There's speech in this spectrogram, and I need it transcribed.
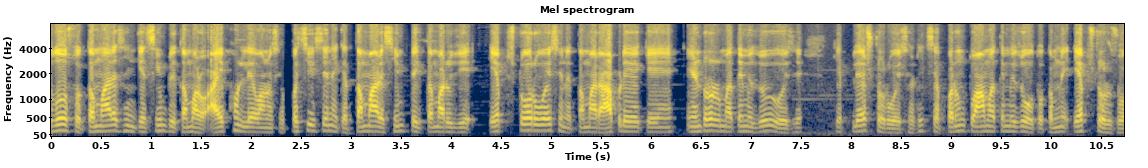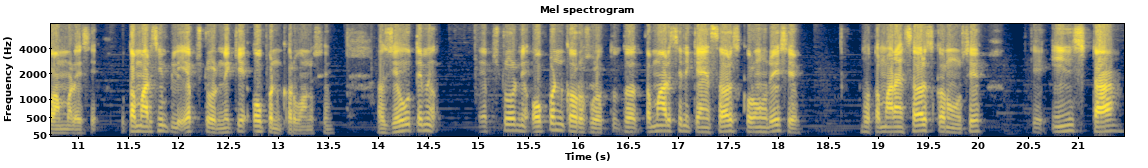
તો દોસ્તો, તમારે છે ને કે સિમ્પલી તમારો આઈફોન લેવાનો છે. પછી છે ને કે તમારે સિમ્પલી તમારું જે એપ સ્ટોર હોય છે ને, તમારે આપણે કે એન્ડ્રોઇડમાં તમે જોયું હોય છે કે પ્લે સ્ટોર હોય છે, ઠીક છે? પરંતુ આમાં તમે જુઓ તો તમને એપ સ્ટોર જોવા મળે છે. તો તમારે સિમ્પલી એપ સ્ટોરને કે ઓપન કરવાનું છે. જેવું તમે એપ સ્ટોરને ઓપન કરો છો, તો તમારે છે ને ક્યાંય સર્ચ કરવાનું રહેશે. તો તમારે સર્ચ કરવાનું છે કે ઇન્સ્ટા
